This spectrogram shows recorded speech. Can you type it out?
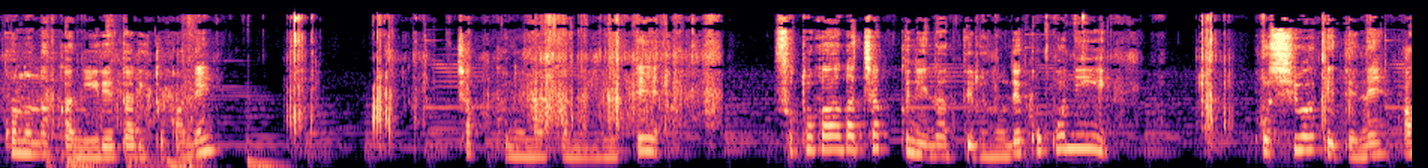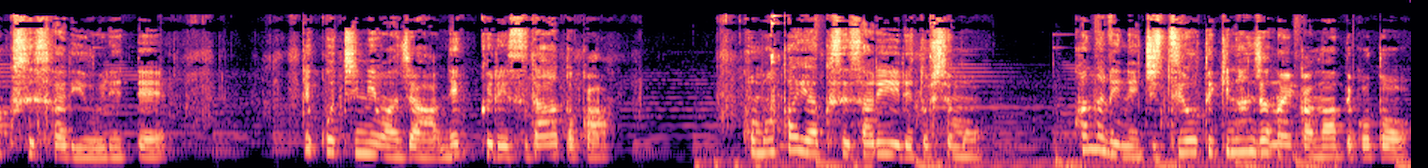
この中に入れたりとかね、クの中に入れて、外側がチャックになってるので、ここに、こし分けてね、アクセサリーを入れて、で、こっちにはじゃあネックレスだとか、細かいアクセサリー入れとしても、かなりね、実用的なんじゃないかなってことを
